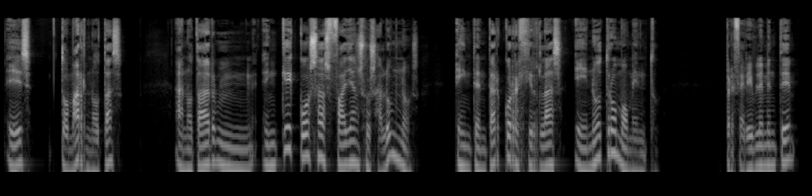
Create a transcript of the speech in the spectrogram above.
es tomar notas, anotar mm, en qué cosas fallan sus alumnos e intentar corregirlas en otro momento preferiblemente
